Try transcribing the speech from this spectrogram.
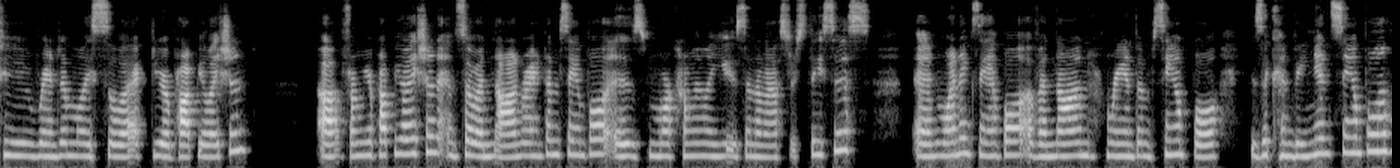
to randomly select your population uh, from your population. And so a non-random sample is more commonly used in a master's thesis. And one example of a non-random sample is a convenience sample.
